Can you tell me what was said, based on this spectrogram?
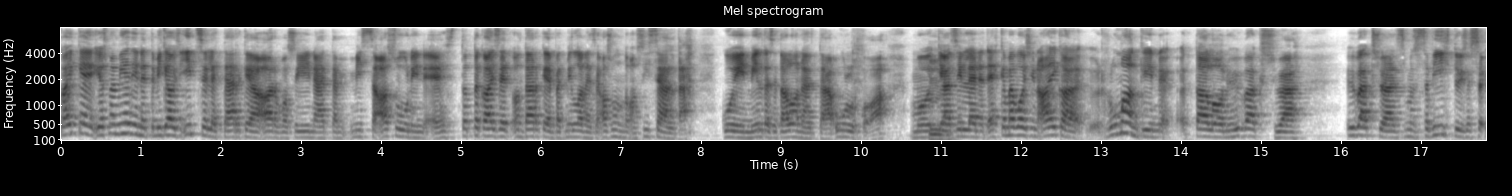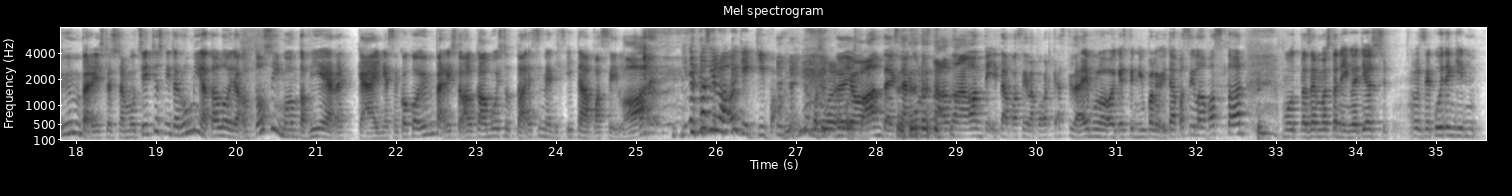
kaikkein, jos mä mietin, että mikä olisi itselle tärkeä arvo siinä, että missä asuu, niin eh, totta kai se on tärkeämpää, että millainen se asunto on sisältä kuin miltä se talo näyttää ulkoa. Mut, mm. Ja silleen, että ehkä mä voisin aika rumankin talon hyväksyä hyväksyä semmoisessa viihtyisessä ympäristössä, mutta sitten jos niitä rumia taloja on tosi monta vierekkäin ja se koko ympäristö alkaa muistuttaa esimerkiksi Itä-Pasilaa. Itä-Pasila on oikein kiva. Itä-Pasila on No joo, anteeksi, tämä kuulostaa jotain anti-Itä-Pasila podcastilla. Ei mulla ole oikeasti niin paljon Itä-Pasilaa vastaan. Mutta semmoista, niin kuin, että jos se kuitenkin...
